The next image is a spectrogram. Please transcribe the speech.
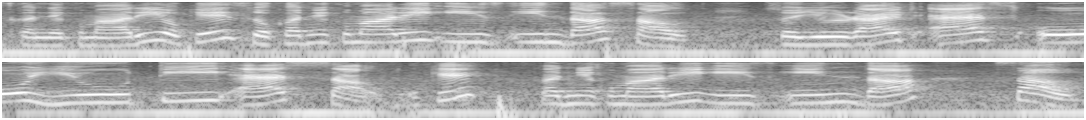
is Kanyakumari. Okay. So Kanyakumari is in the south. So you write S O U T S south. Okay. Kanyakumari is in the south.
